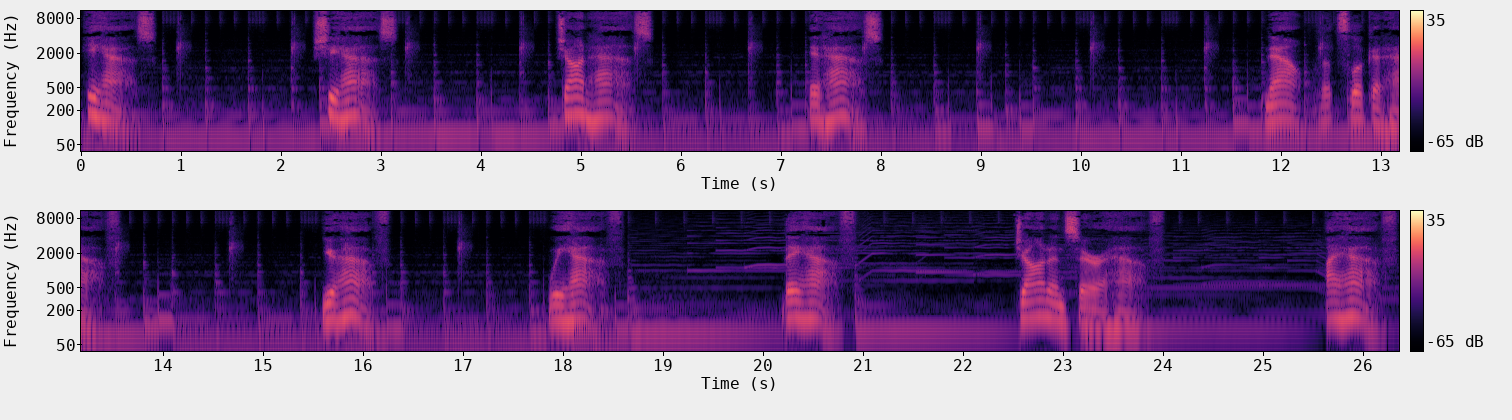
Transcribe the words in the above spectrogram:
He has. She has. John has. It has. Now, let's look at have. You have. We have. They have. John and Sarah have. I have.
